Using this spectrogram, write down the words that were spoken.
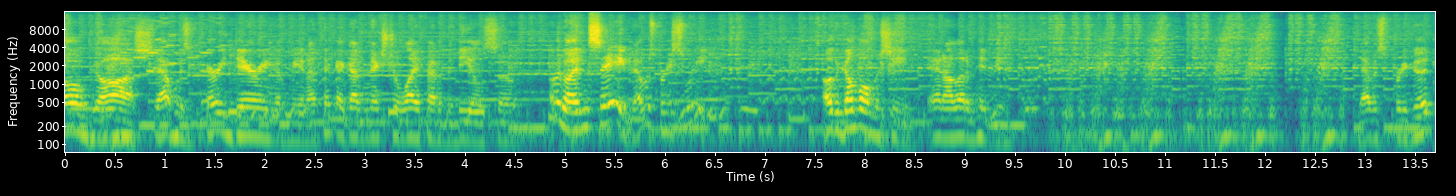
Oh gosh, that was very daring of me, and I think I got an extra life out of the deal, so I'm gonna go ahead and save. That was pretty sweet. Oh, the gumball machine, and I let him hit me. That was pretty good.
